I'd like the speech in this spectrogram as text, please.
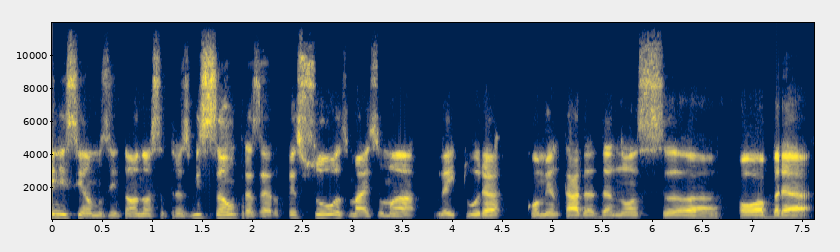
iniciamos então a nossa transmissão para zero pessoas, mais uma leitura comentada da nossa obra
